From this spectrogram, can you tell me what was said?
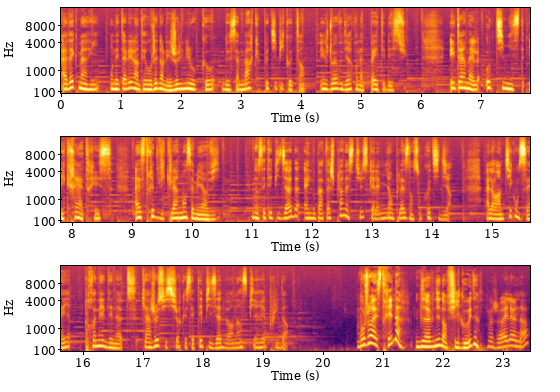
Avec Marie, on est allé l'interroger dans les jolis locaux de sa marque Petit Picotin et je dois vous dire qu'on n'a pas été déçus. Éternelle optimiste et créatrice, Astrid vit clairement sa meilleure vie. Dans cet épisode, elle nous partage plein d'astuces qu'elle a mis en place dans son quotidien. Alors un petit conseil, prenez des notes, car je suis sûre que cet épisode va en inspirer plus d'un. Bonjour Astrid, bienvenue dans Feel Good. Bonjour Eleonore.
